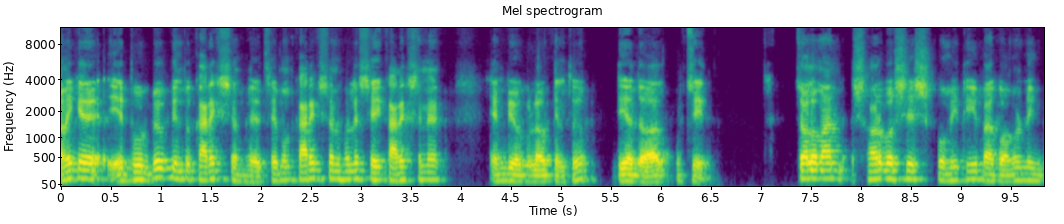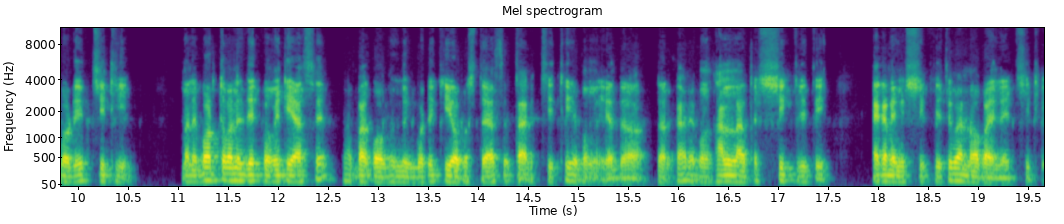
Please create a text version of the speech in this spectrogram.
অনেকে এর পূর্বেও কিন্তু কারেকশন হয়েছে এবং কারেকশন হলে সেই কারেকশনের এমপিও গুলোও কিন্তু দিয়ে দেওয়া উচিত। চলমান সর্বশেষ কমিটি বা গভর্নিং বডির চিঠি মানে বর্তমানে যে কমিটি আছে বা গভর্নিং বডি কি অবস্থায় আছে তার চিঠি এবং ইয়ে দেওয়া দরকার এবং হালনাতের স্বীকৃতি, একাডেমিক স্বীকৃতি বা নবায়নের চিঠি।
